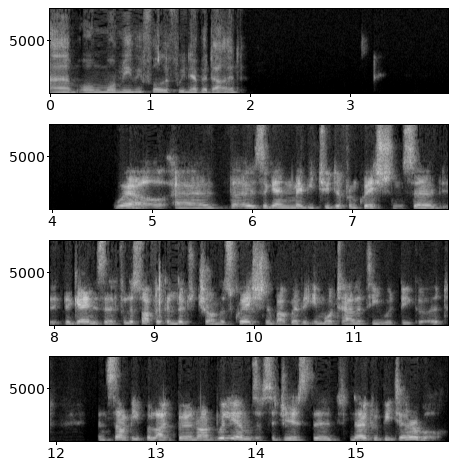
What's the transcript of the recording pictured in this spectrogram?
um, or more meaningful if we never died? Well, uh, those again may be two different questions. So again, there's a philosophical literature on this question about whether immortality would be good. And some people like Bernard Williams have suggested, no, it would be terrible.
